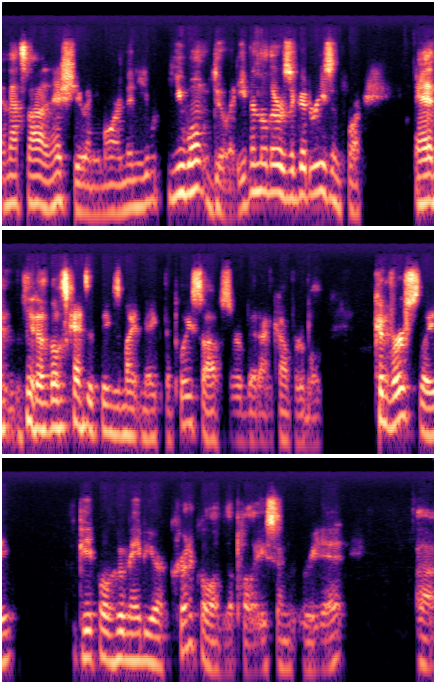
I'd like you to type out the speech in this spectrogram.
and that's not an issue anymore. And then you you won't do it, even though there was a good reason for it. And you know those kinds of things might make the police officer a bit uncomfortable. Conversely, people who maybe are critical of the police and read it uh,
